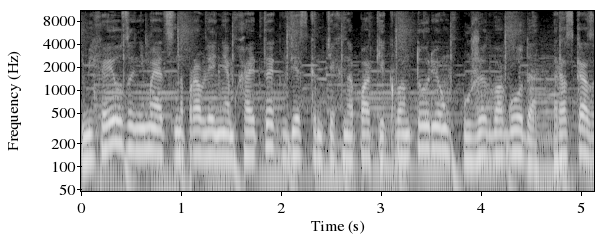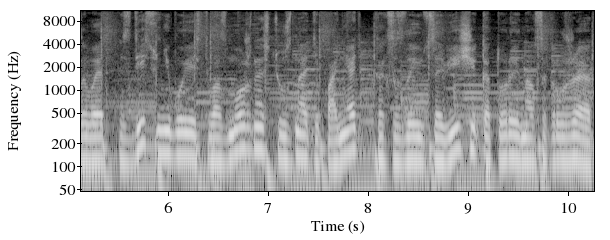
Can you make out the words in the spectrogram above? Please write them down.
Михаил занимается направлением хай-тек в детском технопарке «Кванториум» уже два года. Рассказывает, здесь у него есть возможность узнать и понять, как создаются вещи, которые нас окружают.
